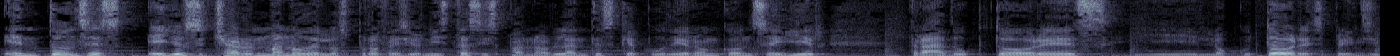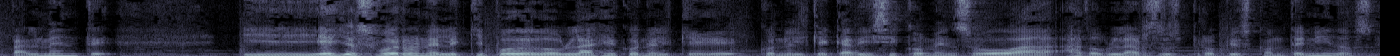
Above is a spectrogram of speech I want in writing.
Entonces ellos echaron mano de los profesionistas hispanohablantes que pudieron conseguir, traductores y locutores principalmente. Y ellos fueron el equipo de doblaje con el que, con el que Cadici comenzó a, doblar sus propios contenidos.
